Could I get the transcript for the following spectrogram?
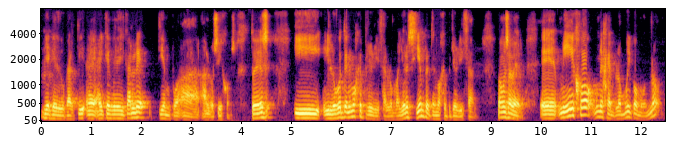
Y hay que, educar, eh, hay que dedicarle tiempo a, los hijos. Entonces, y, luego tenemos que priorizar. Los mayores siempre tenemos que priorizar. Vamos a ver, eh, mi hijo, un ejemplo muy común, ¿no?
